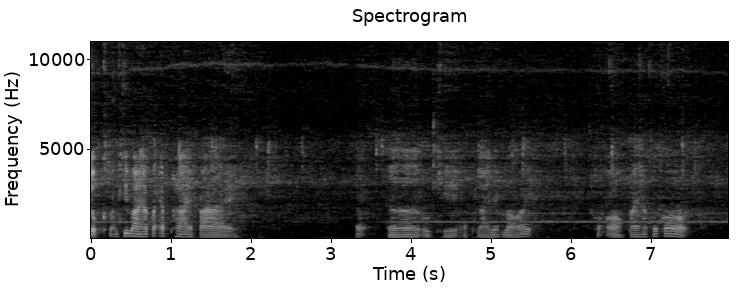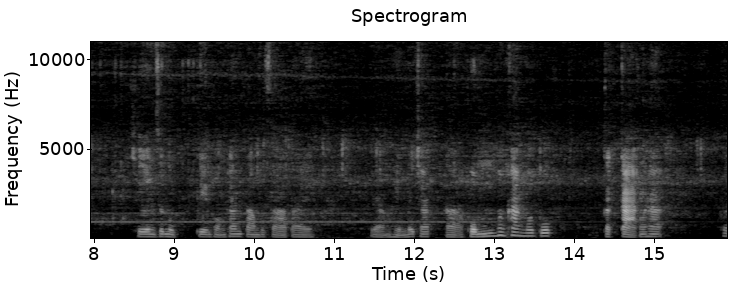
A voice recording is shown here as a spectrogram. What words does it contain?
จบคำอธิบายครับก็ apply ไปเออโอเค apply เรียบร้อย ก็ออกไปครับแล้วก็เชิญสนุกเกมของท่านตามภาษาไป อย่างเห็นได้ชัดอ่าผมค่อนข้างโน้ตบุ๊กกากๆนะฮะก็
